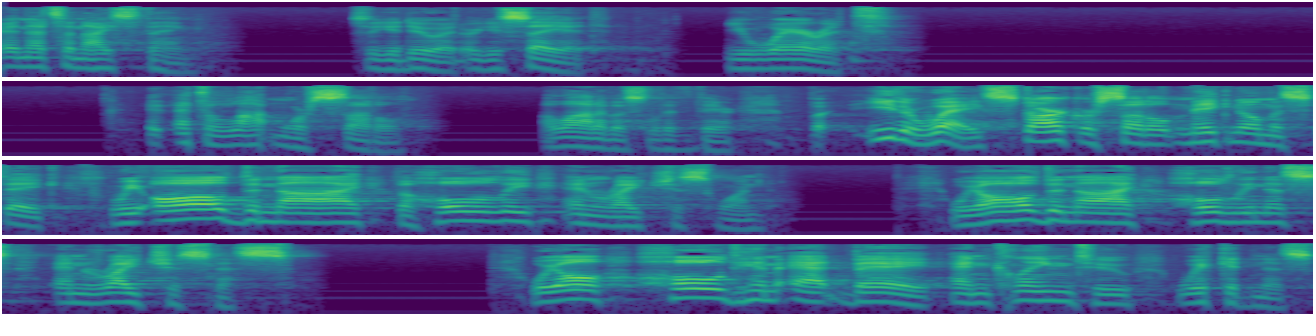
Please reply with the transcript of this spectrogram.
And that's a nice thing. So you do it, or you say it, you wear it. That's a lot more subtle. A lot of us live there. But either way, stark or subtle, make no mistake, we all deny the holy and righteous one. We all deny holiness and righteousness. We all hold him at bay and cling to wickedness.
